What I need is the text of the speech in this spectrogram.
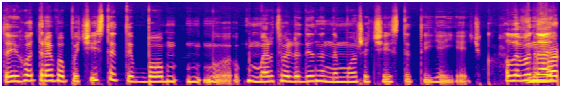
то його треба почистити, бо мертва людина не може чистити яєчко. Але не вона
